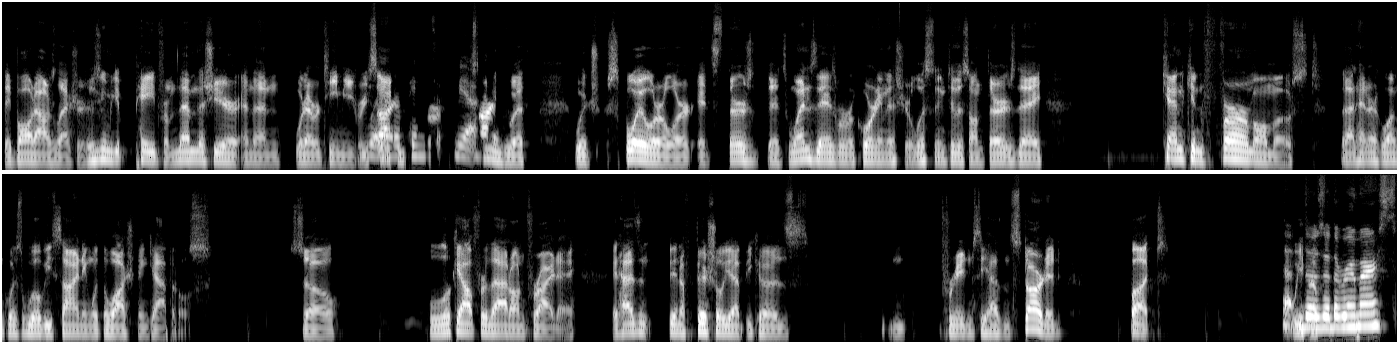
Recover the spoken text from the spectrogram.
they bought out his last year. He's going to get paid from them this year, and then whatever team he resigned yeah. signed with. Which spoiler alert, it's Thursday. It's Wednesday as we're recording this. You're listening to this on Thursday. Can confirm almost that Henrik Lundqvist will be signing with the Washington Capitals. So look out for that on Friday. It hasn't been official yet because free agency hasn't started, but that, those have, are the rumors.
